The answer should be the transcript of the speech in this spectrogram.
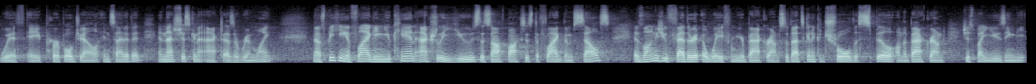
with a purple gel inside of it, and that's just gonna act as a rim light. Now speaking of flagging, you can actually use the soft boxes to flag themselves as long as you feather it away from your background. So that's gonna control the spill on the background just by using the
